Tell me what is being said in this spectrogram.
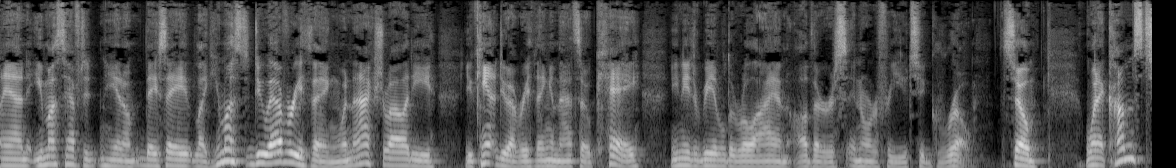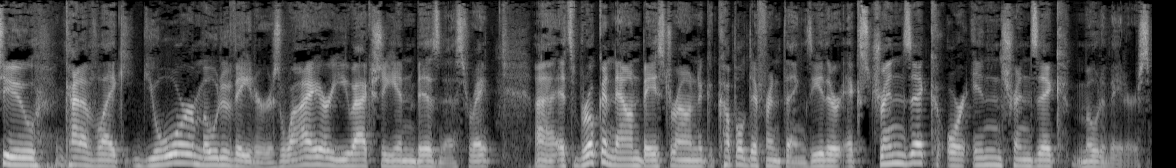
And you must have to, you know, they say like you must do everything when in actuality you can't do everything and that's okay. You need to be able to rely on others in order for you to grow. So, when it comes to kind of like your motivators, why are you actually in business, right? Uh, it's broken down based around a couple different things, either extrinsic or intrinsic motivators.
